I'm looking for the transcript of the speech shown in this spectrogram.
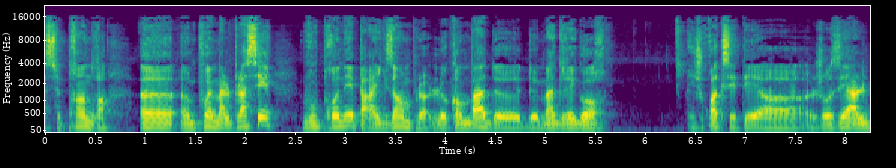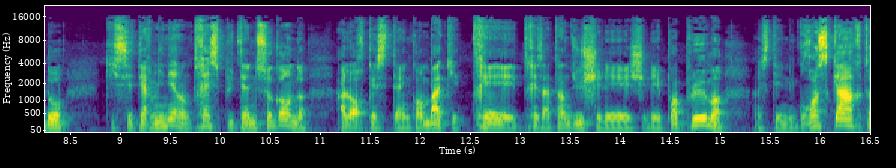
se prendre un, point mal placé. Vous prenez par exemple le combat de, de McGregor, et je crois que c'était euh, José Aldo, qui s'est terminé en 13 putains de secondes, alors que c'était un combat qui est très, très attendu chez les, chez les poids plumes. C'était une grosse carte.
